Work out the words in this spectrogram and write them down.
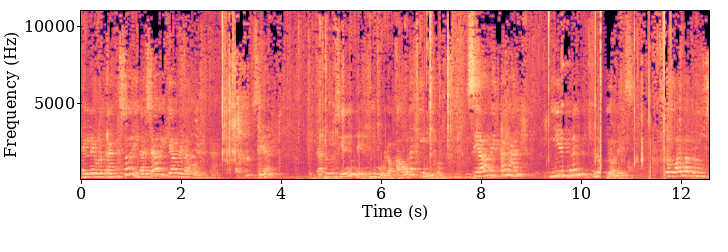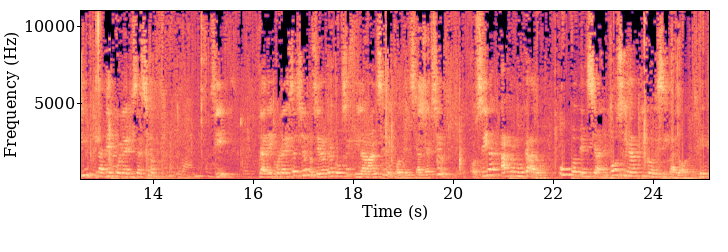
El neurotransmisor es la llave que abre la puerta. Sea, está produciendo un estímulo, ahora químico. Se abre el canal y entran los iones, lo cual va a producir la despolarización. ¿Sí? La despolarización no será otra cosa que el avance del potencial de acción. O sea, ha provocado un potencial postsináptico excitador. ¿Qué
